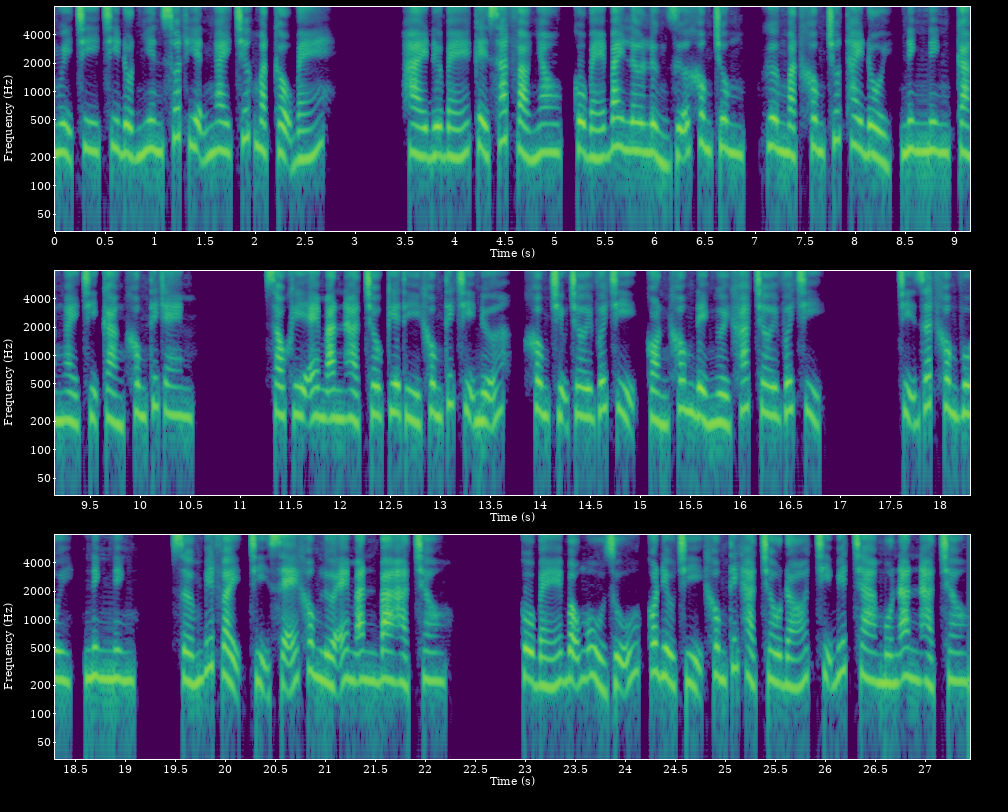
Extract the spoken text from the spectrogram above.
ngụy Chi Chi đột nhiên xuất hiện ngay trước mặt cậu bé. Hai đứa bé kề sát vào nhau, cô bé bay lơ lửng giữa không trung, gương mặt không chút thay đổi, Ninh Ninh càng ngày chị càng không thích em. Sau khi em ăn hạt châu kia thì không thích chị nữa, không chịu chơi với chị, còn không để người khác chơi với chị. Chị rất không vui, Ninh Ninh. Sớm biết vậy, chị sẽ không lừa em ăn ba hạt châu. Cô bé bỗng ủ rũ, có điều chị không thích hạt châu đó, chị biết cha muốn ăn hạt châu.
